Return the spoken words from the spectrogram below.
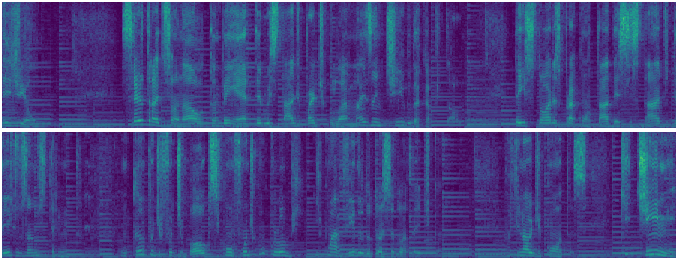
região. Ser tradicional também é ter o estádio particular mais antigo da capital. Ter histórias para contar desse estádio desde os anos 30 um campo de futebol que se confunde com o clube e com a vida do torcedor atleticano. Afinal de contas, que time,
